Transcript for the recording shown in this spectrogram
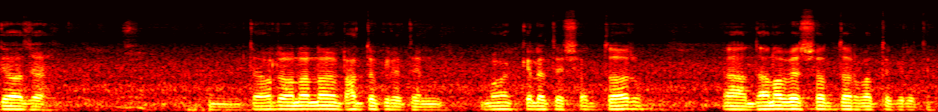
দেওয়া যায়। তাহলে ওনার নামে বাধ্য করে দেন। মহাক্কেলাতে সর্দার দানবের সর্দার বাধ্য করে দেন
